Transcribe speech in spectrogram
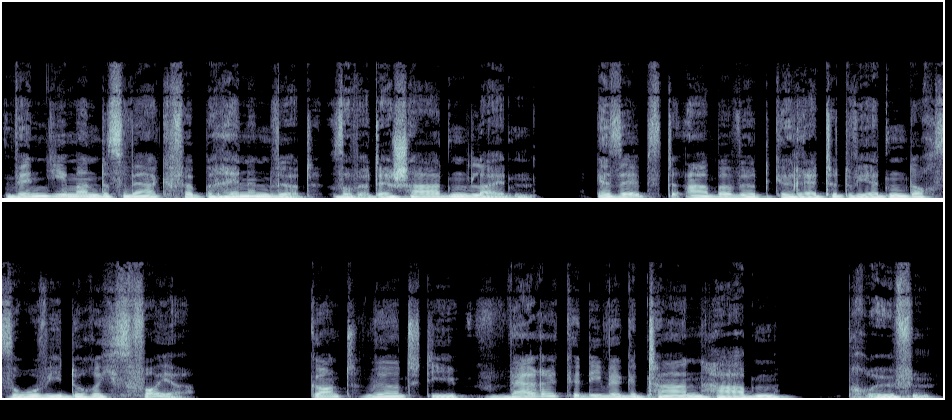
Wenn jemandes Werk verbrennen wird, so wird er Schaden leiden. Er selbst aber wird gerettet werden, doch so wie durchs Feuer. Gott wird die Werke, die wir getan haben, prüfen.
